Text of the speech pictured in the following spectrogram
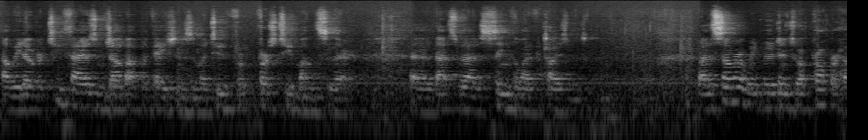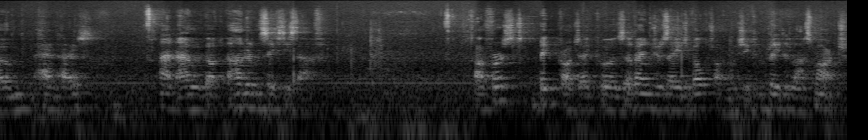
and we had over 2,000 job applications in my two, first two months there. Uh, that's without a single advertisement. By the summer, we'd moved into a proper home, hen house, and now we've got 160 staff. Our first big project was Avengers Age of Ultron, which we completed last March.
